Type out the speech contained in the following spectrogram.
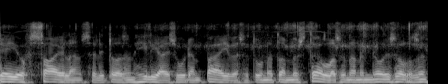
Day of Silence, eli tällaisen hiljaisuuden päivä, se tunnetaan myös tällaisena, niin ne oli sellaisen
